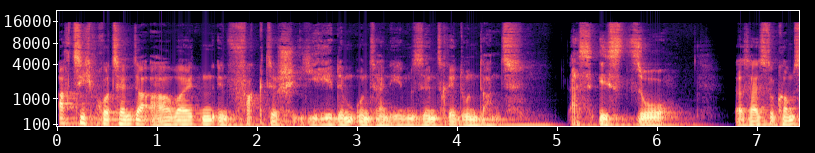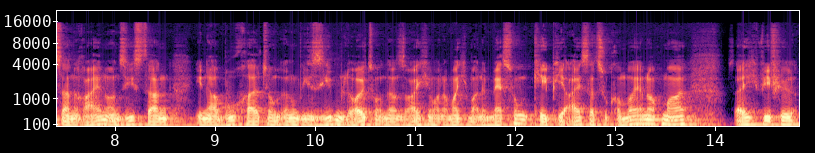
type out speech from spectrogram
80 Prozent der Arbeiten in faktisch jedem Unternehmen sind redundant. Das ist so. Das heißt, du kommst dann rein und siehst dann in der Buchhaltung irgendwie sieben Leute und dann sage ich immer, dann mache ich mal eine Messung, KPIs, dazu kommen wir ja nochmal, sage ich, wie viel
